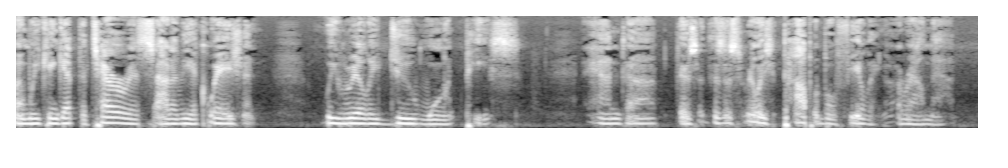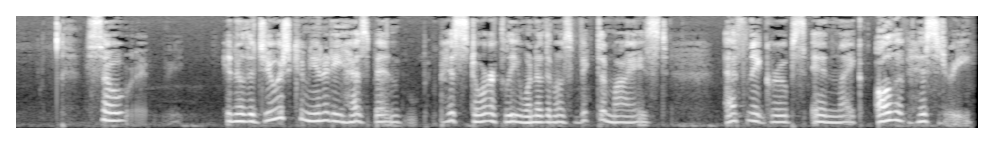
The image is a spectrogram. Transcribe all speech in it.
when we can get the terrorists out of the equation, we really do want peace. And uh, there's, there's this really palpable feeling around that. So, you know, the Jewish community has been historically one of the most victimized ethnic groups in like all of history.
